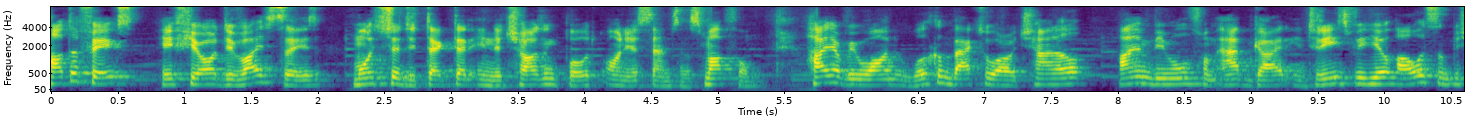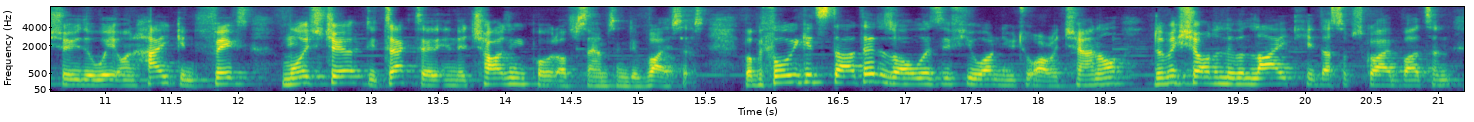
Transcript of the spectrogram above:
How to fix if your device says moisture detected in the charging port on your Samsung smartphone. Hi everyone, welcome back to our channel. I am Bimal from App Guide. In today's video, I will simply show you the way on how you can fix moisture detected in the charging port of Samsung devices. But before we get started, as always, if you are new to our channel, do make sure to leave a like, hit that subscribe button,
